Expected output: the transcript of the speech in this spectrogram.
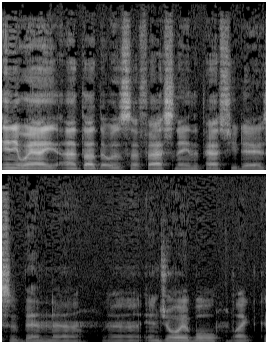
anyway, I, I thought that was uh, fascinating. The past few days have been uh, uh, enjoyable, like,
